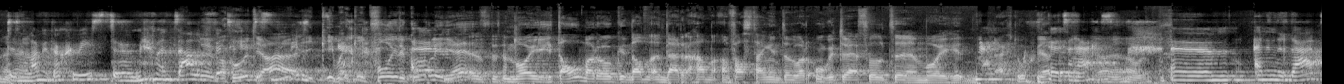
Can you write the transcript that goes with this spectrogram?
het is een lange dag geweest. Uh, mijn mentale fitheid goed, ja. Ik, ik, ik, volg de koppeling. Uh, hè. Een mooi getal, maar ook dan, en daar aan, aan vasthangend een ongetwijfeld uh, mooi bedrag, toch? Ja, uiteraard. Um, en inderdaad,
